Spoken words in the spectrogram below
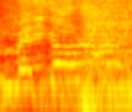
Merry-go-round.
